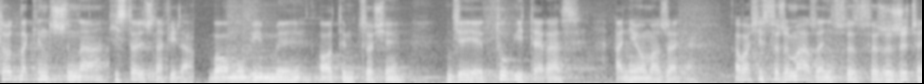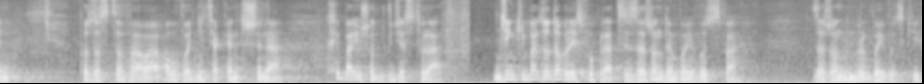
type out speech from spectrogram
To dla Kętrzyna historyczna chwila, bo mówimy o tym, co się dzieje tu i teraz, a nie o marzeniach. A właśnie w sferze marzeń, w sferze życzeń pozostawała obwodnica Kętrzyna chyba już od 20 lat. Dzięki bardzo dobrej współpracy z Zarządem Województwa, Zarządem Dróg Wojewódzkich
